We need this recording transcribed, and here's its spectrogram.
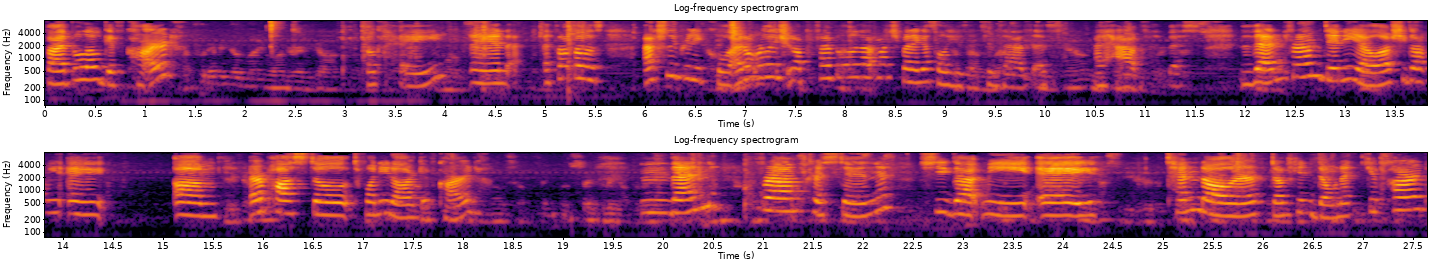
Five Below gift card. Okay, and I thought that was actually pretty cool. I don't really shop at Five Below that much, but I guess I'll use it since I have this. I have this. Then from Daniela, she got me a um, Aeropostale $20 gift card. And then from Kristen, she got me a $10 Dunkin' Donut gift card.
